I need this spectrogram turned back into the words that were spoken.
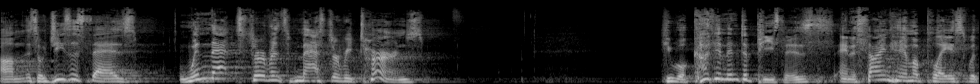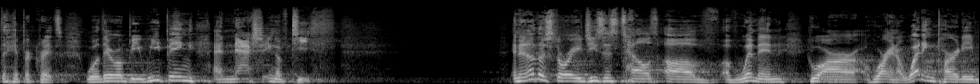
Um, so Jesus says, when that servant's master returns, he will cut him into pieces and assign him a place with the hypocrites where there will be weeping and gnashing of teeth. In another story, Jesus tells of, of women who are, who are in a wedding party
